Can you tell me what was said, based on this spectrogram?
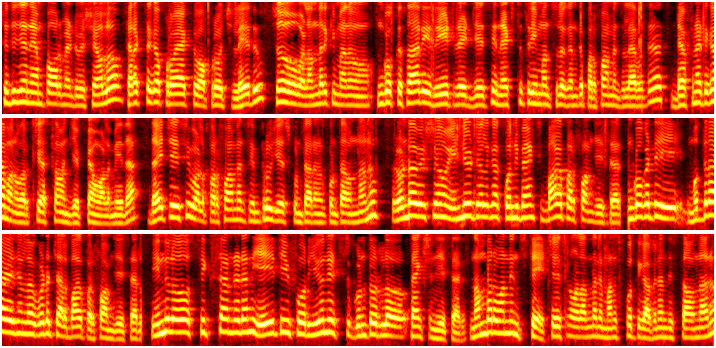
సిటిజన్ ఎంపవర్మెంట్ విషయంలో కరెక్ట్గా ప్రోయాక్టివ్ అప్రోచ్ లేదు. సో వాళ్ళందరికీ మనం ఇంకొకసారి రీట్రేట్ చేసి నెక్స్ట్ త్రీ మంత్స్లో కనుక పర్ఫార్మెన్స్ లేకపోతే డెఫినెట్గా మనం వర్క్ చేస్తామని చెప్పాం వాళ్ళ మీద. దయచేసి వాళ్ళ పర్ఫార్మెన్స్ ఇంప్రూవ్ చేసుకుంటారు అనుకుంటా ఉన్నాను. రెండో విషయం ఇండివిజువల్గా కొన్ని బ్యాంక్స్ బాగా పర్ఫామ్ చేశారు. ఇంకొకటి ముద్రా యోజనలో కూడా చాలా బాగా పర్ఫామ్ చేశారు. ఇందులో six six hundred and eighty four units గుంటూరులో శాంక్షన్ చేశారు. నంబర్ వన్ ఇన్ స్టేట్ చేసిన వాళ్ళందరినీ మనస్ఫూర్తిగా అభినందిస్తా ఉన్నాను.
